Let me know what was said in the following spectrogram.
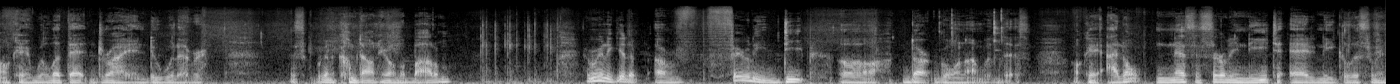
Okay, we'll let that dry and do whatever. This, we're going to come down here on the bottom. And we're going to get a, a fairly deep uh, dark going on with this. Okay, I don't necessarily need to add any glycerin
